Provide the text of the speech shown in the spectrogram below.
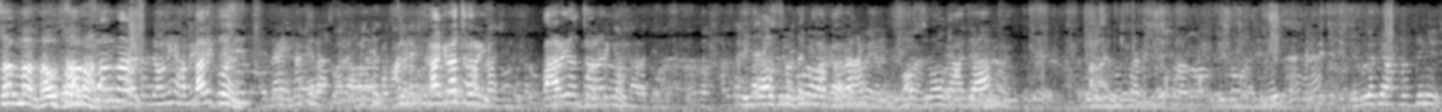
সালমান দাউদ সালমান। সালমান। বাড়ি কই খাগড়াছড়ি। পাহাড়ি অঞ্চলে এই যে অস্ত্র দেখুন আপনারা অস্ত্র গাঁজা। এগুলো কি? আপনার জিনিস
